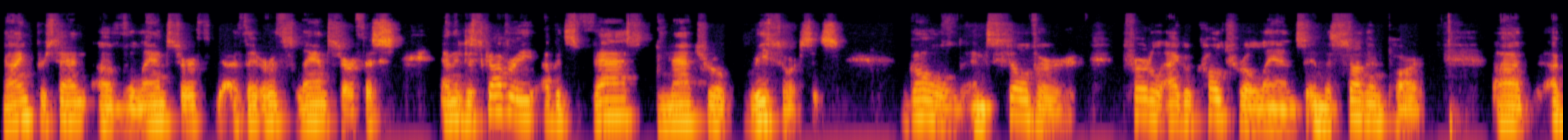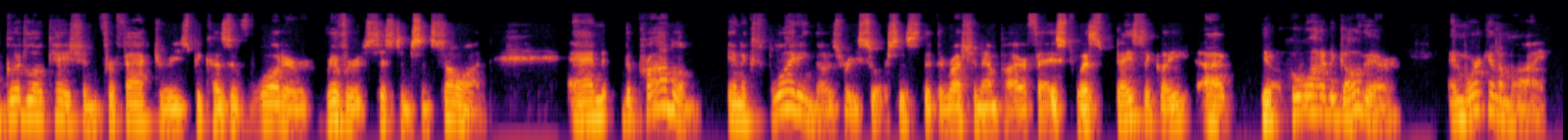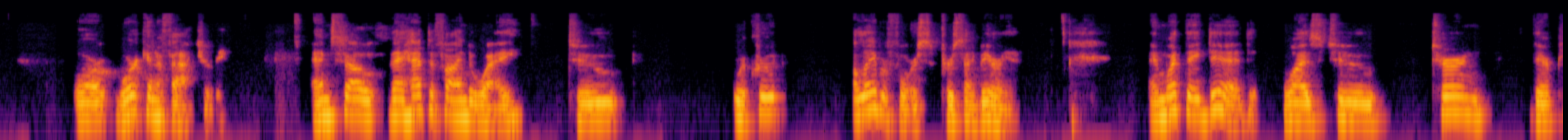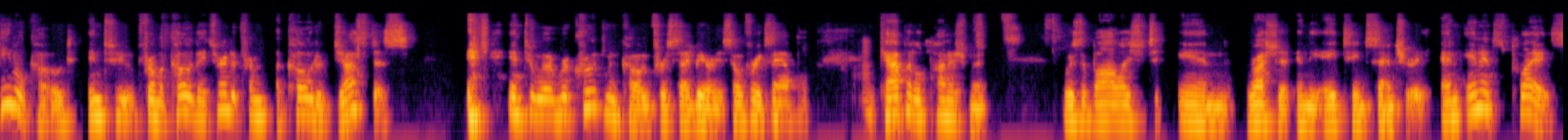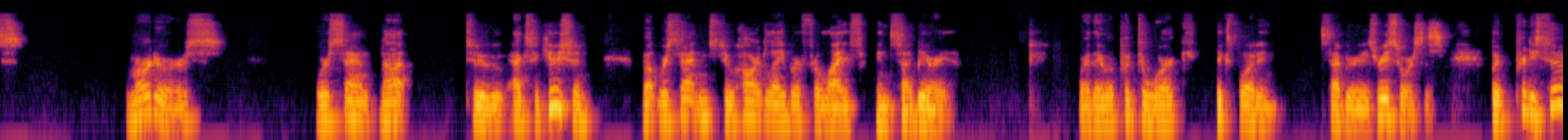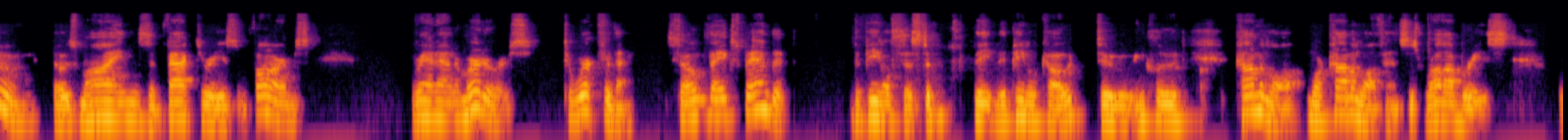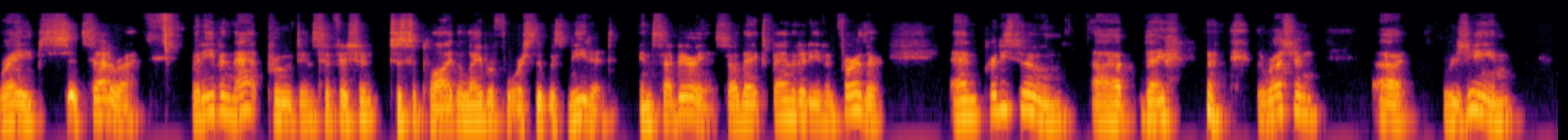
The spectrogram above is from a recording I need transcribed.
9% of the land surf the Earth's land surface, and the discovery of its vast natural resources, gold and silver, fertile agricultural lands in the southern part, uh, a good location for factories because of water, river systems, and so on. And the problem in exploiting those resources that the Russian Empire faced was basically, uh, you know, who wanted to go there and work in a mine or work in a factory? And so they had to find a way to recruit a labor force for Siberia. And what they did was to turn their penal code into from a code they turned it from a code of justice into a recruitment code for Siberia. So, for example, hmm. capital punishment was abolished in Russia in the 18th century, and in its place, murderers were sent not to execution, but were sentenced to hard labor for life in Siberia, where they were put to work exploiting Siberia's resources. But pretty soon, those mines and factories and farms ran out of murderers to work for them. So they expanded the penal system, the, the penal code, to include common law, more common law offenses, robberies, rapes, etc. But even that proved insufficient to supply the labor force that was needed in Siberia. So they expanded it even further. And pretty soon, uh, they, the Russian uh, regime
